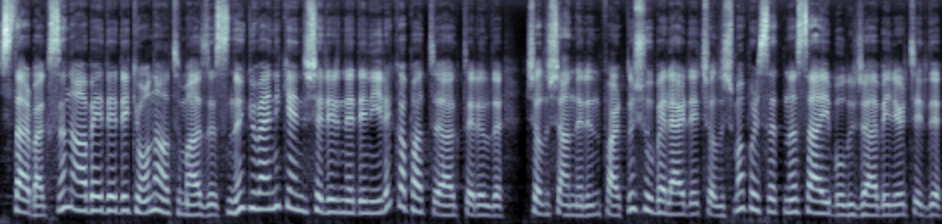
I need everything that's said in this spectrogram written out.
Starbucks'ın ABD'deki 16 mağazasını güvenlik endişeleri nedeniyle kapattığı aktarıldı. Çalışanların farklı şubelerde çalışma fırsatına sahip olacağı belirtildi.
